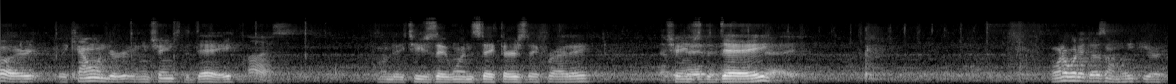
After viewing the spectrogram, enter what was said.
Oh, there, the calendar, you can change the day. nice. Monday, Tuesday, Wednesday, Thursday, Friday. Every Change day the to day. I wonder what it does on leap year.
